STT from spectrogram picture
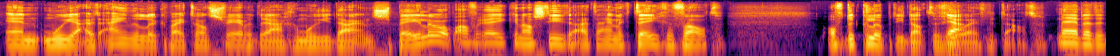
En moet je uiteindelijk bij transferbedragen moet je daar een speler op afrekenen als die het uiteindelijk tegenvalt. Of de club die dat te veel Ja. heeft betaald. Nee, dat, daar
